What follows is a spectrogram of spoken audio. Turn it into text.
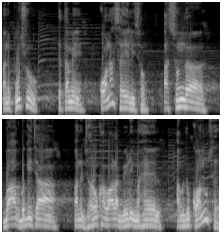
અને પૂછ્યું કે તમે કોના સહેલી છો? આ સુંદર બાગ, બગીચા અને ઝરોખાવાળા મેળી મહેલ, આ બધું કોનું છે?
